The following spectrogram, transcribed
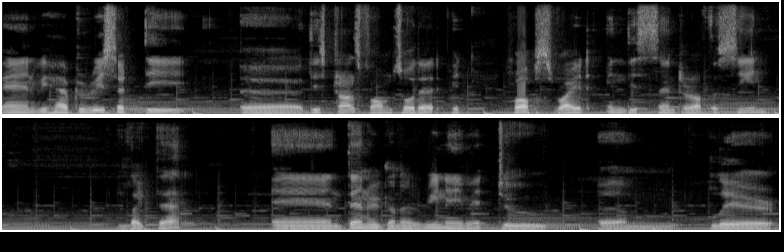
And we have to reset the uh, this transform so that it pops right in the center of the scene like that. And then we're gonna rename it to um, player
